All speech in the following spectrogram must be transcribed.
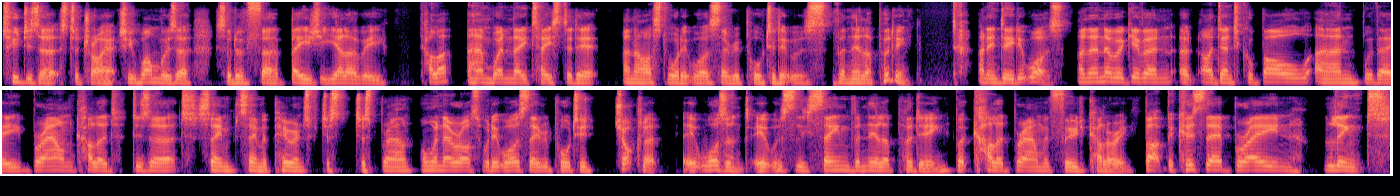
two desserts to try actually. One was a sort of uh, beige yellowy color. And when they tasted it and asked what it was, they reported it was vanilla pudding. And indeed it was. And then they were given an identical bowl and with a brown coloured dessert, same same appearance, just just brown. And when they were asked what it was, they reported chocolate. It wasn't. It was the same vanilla pudding, but colored brown with food coloring. But because their brain linked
